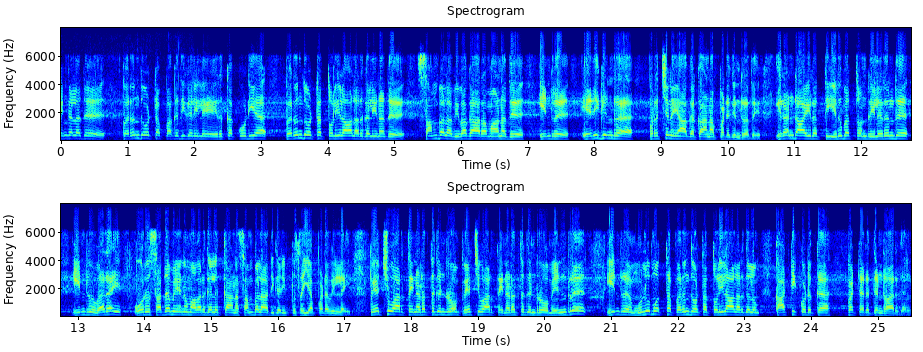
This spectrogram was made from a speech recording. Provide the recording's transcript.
எங்களது பெருந்தோட்ட பகுதிகளிலே இருக்கக்கூடிய பெருந்தோட்ட தொழிலாளர்களினது சம்பள விவகாரமானது இன்று எரிகின்ற பிரச்சனையாக காணப்படுகின்றது. இரண்டாயிரத்தி இருபத்தொன்றிலிருந்து இன்று வரை ஒரு சதமேனும் அவர்களுக்கான சம்பள அதிகரிப்பு செய்யப்படவில்லை. பேச்சுவார்த்தை நடத்துகின்றோம் பேச்சுவார்த்தை நடத்துகின்றோம் என்று இன்று முழுமொத்த பெருந்தோட்ட தொழிலாளர்களும் காட்டிக் கொடுக்கப்பட்டிருக்கின்றார்கள்.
